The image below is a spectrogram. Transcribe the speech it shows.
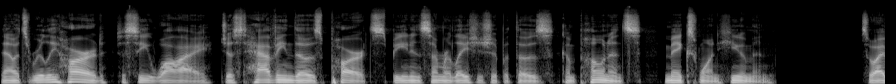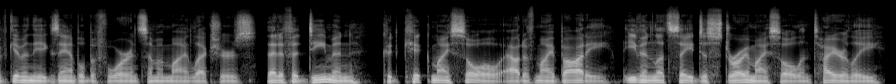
Now, it's really hard to see why just having those parts, being in some relationship with those components, makes one human. So, I've given the example before in some of my lectures that if a demon could kick my soul out of my body, even let's say destroy my soul entirely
